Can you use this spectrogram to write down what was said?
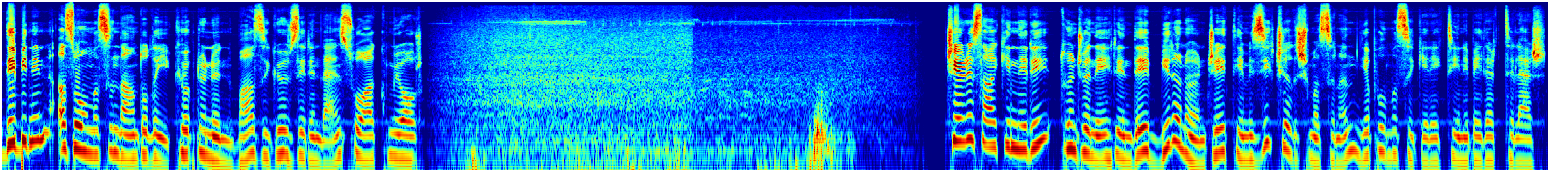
Debinin az olmasından dolayı köprünün bazı gözlerinden su akmıyor. Çevre sakinleri Tunca Nehri'nde bir an önce temizlik çalışmasının yapılması gerektiğini belirttiler.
